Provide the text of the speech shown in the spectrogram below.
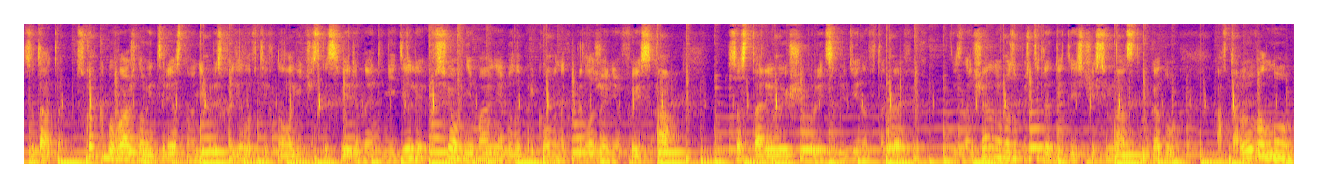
Цитата. «Сколько бы важного и интересного ни происходило в технологической сфере на этой неделе, все внимание было приковано к приложению FaceApp, состаривающему лица людей на фотографиях. Изначально его запустили в 2017 году, а вторую волну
